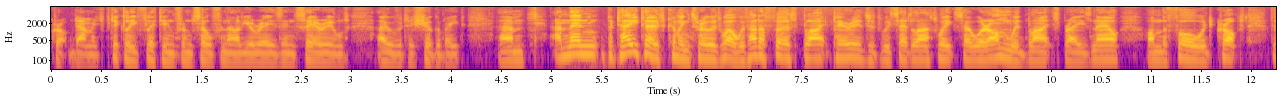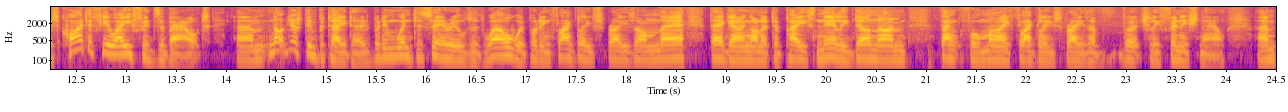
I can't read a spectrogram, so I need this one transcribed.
crop damage, particularly flitting from sulfonyl ureas in cereals over to sugar beet. Um, and then potatoes coming through as well. We've had a first blight period, as we said last week, so we're on with blight sprays now on the forward crops. There's quite a few aphids about um, not just in potatoes, but in winter cereals as well. We're putting flag leaf sprays on there. They're going on at a pace, nearly done. I'm thankful my flag leaf sprays are virtually finished now. Um,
